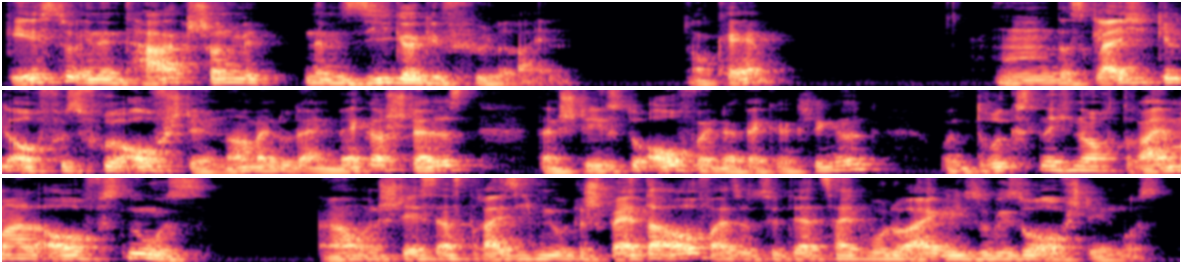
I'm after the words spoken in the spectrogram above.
gehst du in den Tag schon mit einem Siegergefühl rein. Okay? Hm, das gleiche gilt auch fürs Frühaufstehen. Ne? Wenn du deinen Wecker stellst, dann stehst du auf, wenn der Wecker klingelt und drückst nicht noch dreimal auf Snooze. Ja, und stehst erst 30 Minuten später auf, also zu der Zeit, wo du eigentlich sowieso aufstehen musst.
